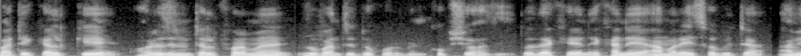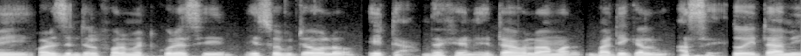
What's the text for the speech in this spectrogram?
ভার্টিক্যালকে হরিজন্টাল ফর্মে রূপান্তরিত করবেন। খুব সহজেই। তো দেখেন, এখানে আমার এই ছবিটা আমি হরিজন্টাল ফরম্যাট করেছি। এই ছবিটা হলো এটা। দেখেন, এটা হলো আমার ভার্টিক্যাল আছে। তো এটা আমি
